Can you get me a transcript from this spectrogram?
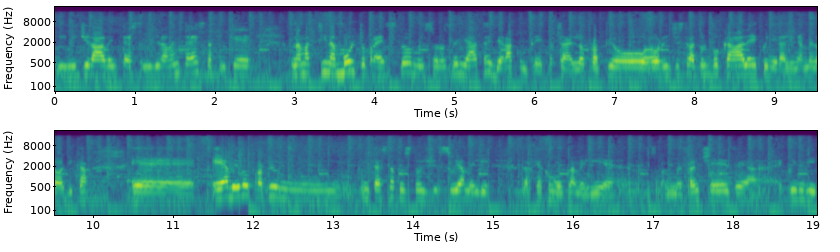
mi, mi girava in testa, mi girava in testa finché una mattina molto presto mi sono svegliata ed era completo, cioè l'ho proprio, ho registrato il vocale, quindi la linea melodica e, e avevo proprio in, in, testa questo Je suis Amélie, perché comunque Amélie è insomma, nome francese eh, e quindi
